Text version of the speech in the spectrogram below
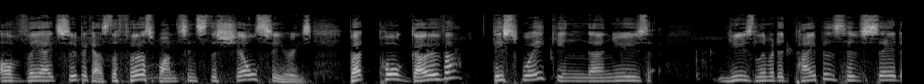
of V8 Supercars, the first one since the Shell series. But Paul Gover this week in news news limited papers have said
